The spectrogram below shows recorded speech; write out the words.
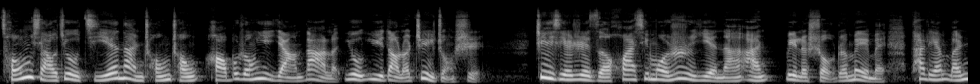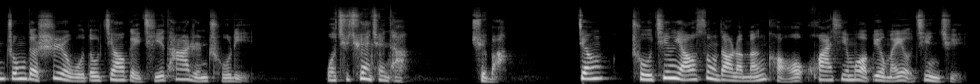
从小就劫难重重，好不容易养大了，又遇到了这种事。这些日子，花西莫日夜难安。为了守着妹妹，他连门中的事务都交给其他人处理。我去劝劝他，去吧。将楚清瑶送到了门口，花西莫并没有进去。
